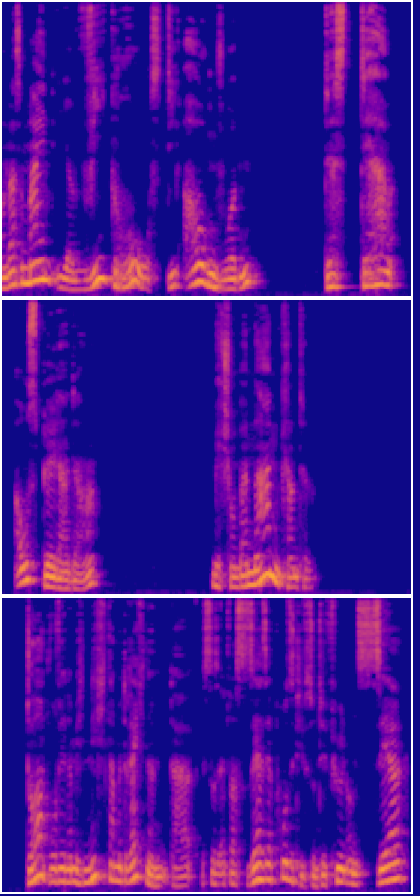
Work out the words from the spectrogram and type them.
Und was meint ihr, wie groß die Augen wurden, dass der Ausbilder da mich schon beim Namen kannte? Dort, wo wir nämlich nicht damit rechnen, da ist das etwas sehr, sehr Positives und wir fühlen uns sehr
